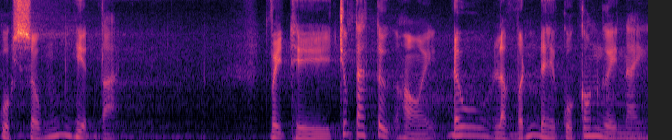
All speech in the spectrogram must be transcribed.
cuộc sống hiện tại. Vậy thì chúng ta tự hỏi Đâu là vấn đề của con người này?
